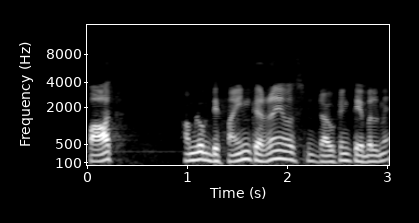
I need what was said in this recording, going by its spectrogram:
پاتھ ہم لوگ ڈیفائن کر رہے ہیں اس راؤٹنگ ٹیبل میں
